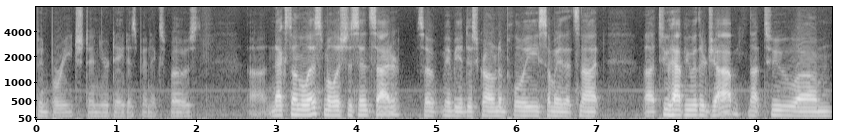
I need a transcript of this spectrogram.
been breached and your data has been exposed. Uh, next on the list, malicious insider. So maybe a disgruntled employee, somebody that's not uh, too happy with their job, not too um,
